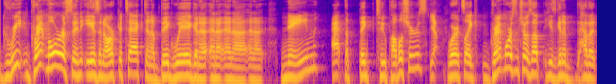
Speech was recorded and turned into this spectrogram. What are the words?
Grant Morrison is an architect and a big wig and a, and, a, and, a, and a name at the big two publishers. Yep. Where it's like Grant Morrison shows up, he's going to have a,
